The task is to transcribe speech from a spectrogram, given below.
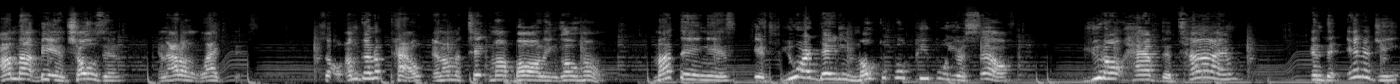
I'm not being chosen and I don't like this. So I'm going to pout and I'm going to take my ball and go home. My thing is, if you are dating multiple people yourself, you don't have the time and the energy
